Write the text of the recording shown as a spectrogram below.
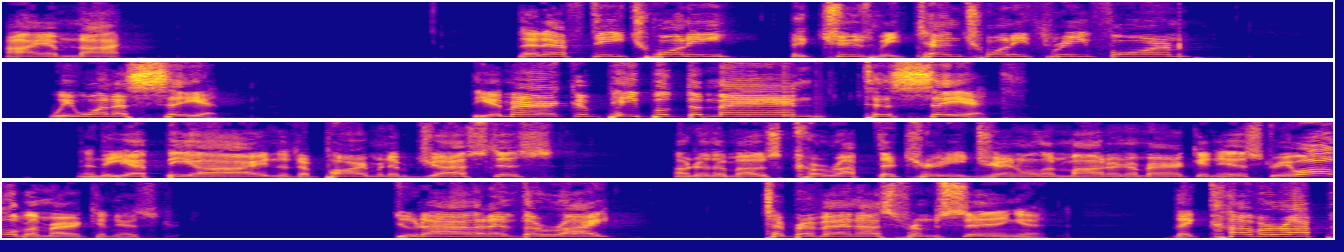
I am not. That FD 20, excuse me, 1023 form, we want to see it. The American people demand to see it. And the FBI and the Department of Justice, under the most corrupt attorney general in modern American history, all of American history, do not have the right to prevent us from seeing it. The cover up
